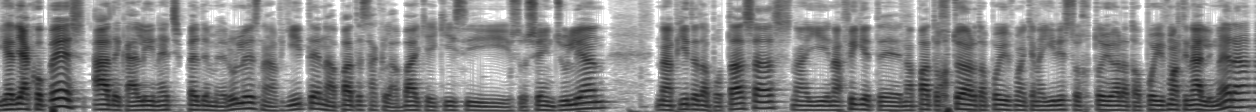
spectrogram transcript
Για διακοπές, άντε καλή είναι έτσι πέντε μερούλες να βγείτε, να πάτε στα κλαμπάκια εκεί στο St. Julian, να πιείτε τα ποτά σας, να, να φύγετε να πάτε 8 ώρα το απόγευμα και να γυρίσετε 8 η ώρα το απόγευμα την άλλη μέρα.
